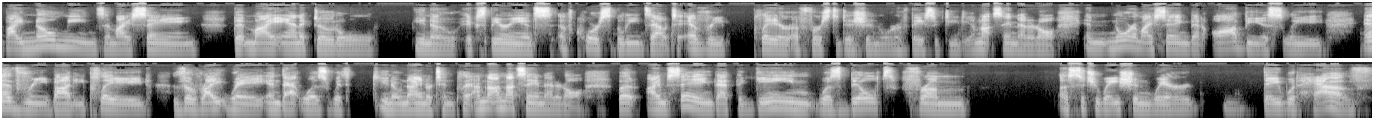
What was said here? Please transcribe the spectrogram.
by no means am I saying that my anecdotal, you know, experience, of course, bleeds out to every player of first edition or of basic D&D. I'm not saying that at all. And nor am I saying that obviously everybody played the right way and that was with you know 9 or 10 play. I'm not I'm not saying that at all. But I'm saying that the game was built from a situation where they would have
